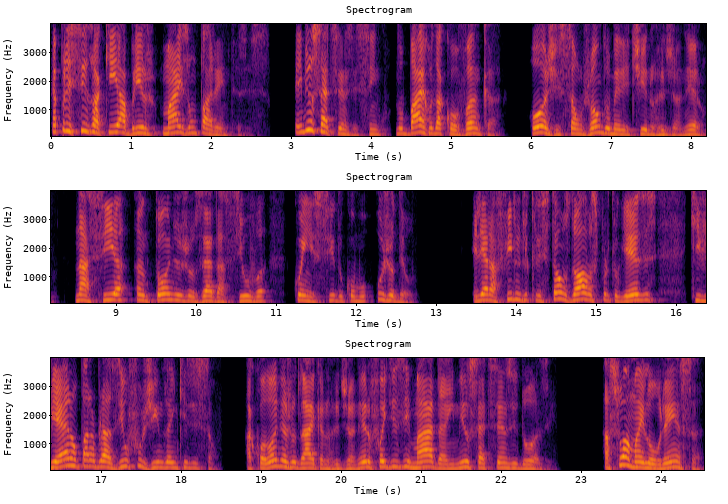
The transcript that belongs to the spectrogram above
É preciso aqui abrir mais um parênteses. Em 1705, no bairro da Covanca, hoje São João do Meriti, no Rio de Janeiro, nascia Antônio José da Silva, conhecido como o Judeu. Ele era filho de cristãos novos portugueses que vieram para o Brasil fugindo da Inquisição. A colônia judaica no Rio de Janeiro foi dizimada em 1712. A sua mãe Lourença,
